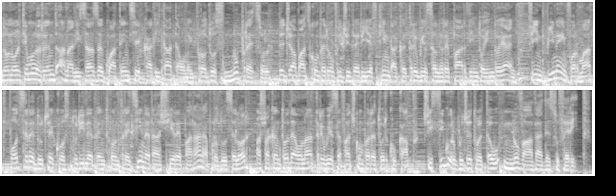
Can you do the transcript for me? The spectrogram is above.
Nu în ultimul rând, analizează cu atenție calitatea unui produs, nu prețul. Degeaba îți cumperi un frigider ieftin dacă trebuie să-l repari din 2 în 2 ani. Fiind bine informat, poți reduce costurile pentru întreținerea și repararea produselor, așa că întotdeauna trebuie să faci cumpărături cu cap și sigur bugetul tău nu va avea de suferit.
